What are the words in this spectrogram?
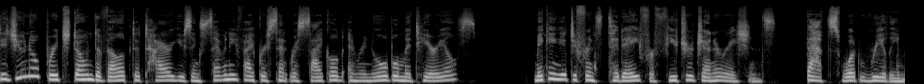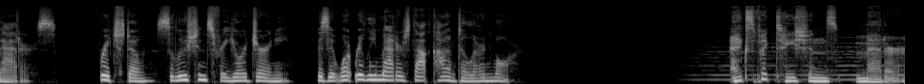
Did you know Bridgestone developed a tire using 75% recycled and renewable materials? Making a difference today for future generations. That's what really matters. Bridgestone, solutions for your journey. Visit whatreallymatters.com to learn more. Expectations matter.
